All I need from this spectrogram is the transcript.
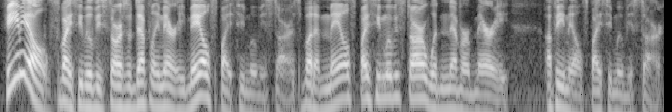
Female spicy movie stars would definitely marry male spicy movie stars, but a male spicy movie star would never marry a female spicy movie star.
